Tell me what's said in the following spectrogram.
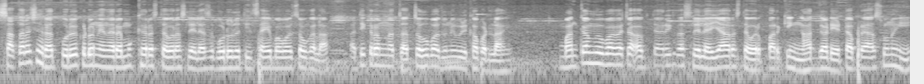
सातारा शहरात पूर्वेकडून येणाऱ्या मुख्य रस्त्यावर असलेल्या गोडोलीतील साईबाबा चौकाला अतिक्रमणाचा चहूबाजूने विळखा पडला आहे. बांधकाम विभागाच्या अखत्यारीत असलेल्या या रस्त्यावर पार्किंग हातगाडे टपऱ्या असूनही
